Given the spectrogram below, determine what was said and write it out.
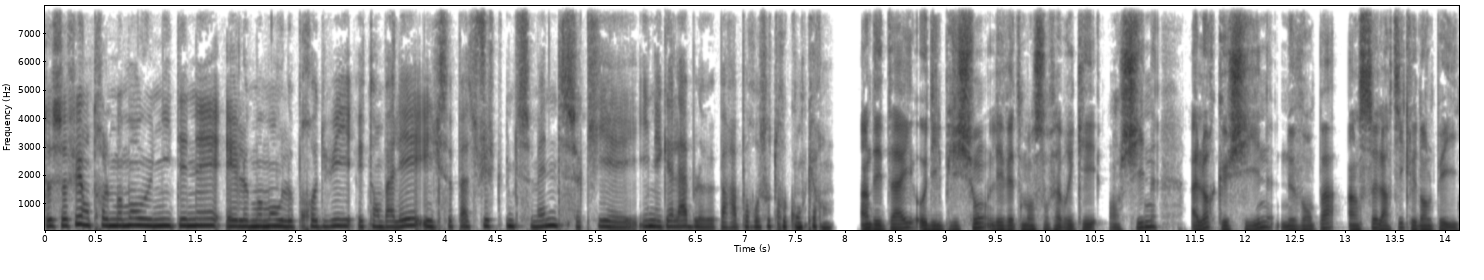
De ce fait, entre le moment où une idée naît et le moment où le produit est emballé, il se passe juste une semaine, ce qui est inégalable par rapport aux autres concurrents. Un détail, Odile Plichon, les vêtements sont fabriqués en Chine, alors que Chine ne vend pas un seul article dans le pays.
